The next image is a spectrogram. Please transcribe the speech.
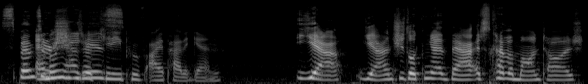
spencer Emily she has her is, kitty-proof iPad again. Yeah, yeah, and she's looking at that. It's just kind of a montage,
